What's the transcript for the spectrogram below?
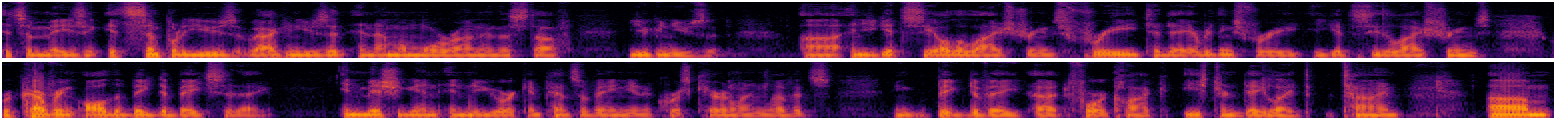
It's amazing. It's simple to use. I can use it, and I'm a moron in this stuff. You can use it. Uh, and you get to see all the live streams free today. Everything's free. You get to see the live streams. We're covering all the big debates today in Michigan, in New York, and Pennsylvania, and of course, Karoline Leavitt's big debate at four o'clock Eastern Daylight Time. Um,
